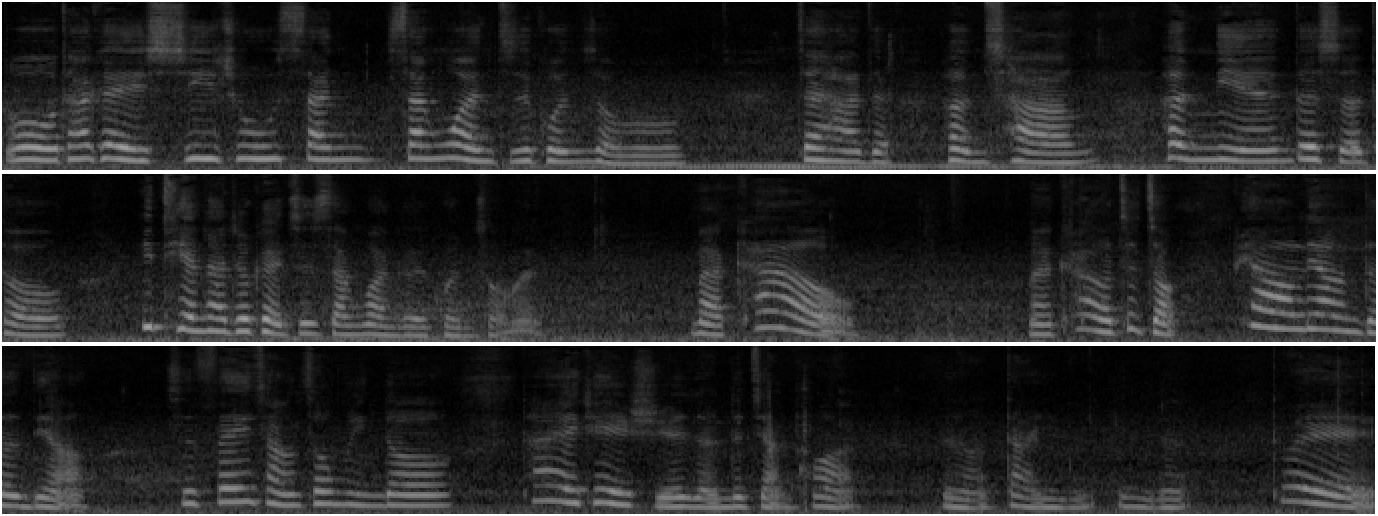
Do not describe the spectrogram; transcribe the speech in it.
哦，它可以吸出三三万只昆虫哦，在它的很长、很黏的舌头，一天它就可以吃三万个昆虫哎。马靠，马靠，这种漂亮的鸟是非常聪明的哦，它还可以学人的讲话，那种大英语英语的，对。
